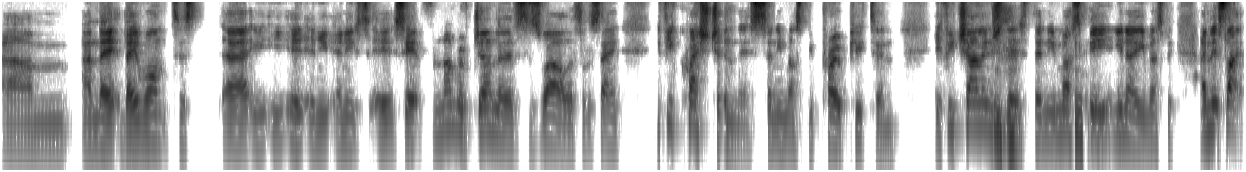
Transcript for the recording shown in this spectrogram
um, and they they want to uh, and, you, and you see it from a number of journalists as well. They're sort of saying, if you question this, then you must be pro Putin. If you challenge this, then you must be, you know, you must be. And it's like,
